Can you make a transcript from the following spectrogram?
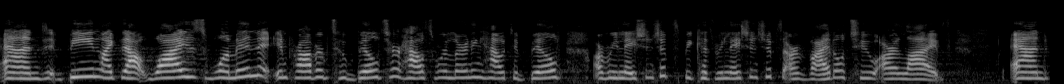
and being like that wise woman in Proverbs who builds her house. We're learning how to build our relationships because relationships are vital to our lives. And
